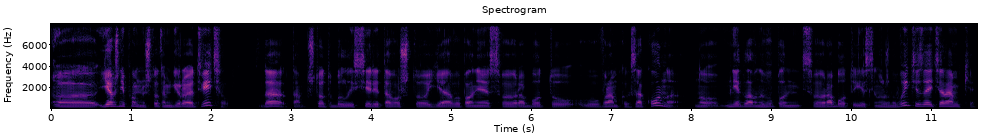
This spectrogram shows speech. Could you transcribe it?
Э, Я уже не помню, что там герой ответил, да, там что-то было из серии того, что я выполняю свою работу в рамках закона, но мне главное выполнить свою работу. Если нужно выйти за эти рамки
